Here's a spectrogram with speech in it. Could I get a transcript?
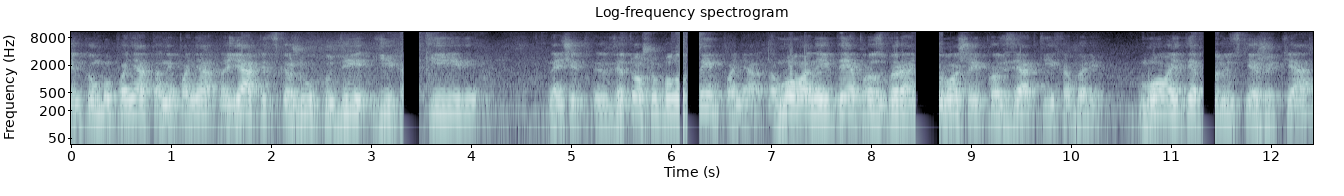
Значить, кому понятно, непонятно, я підскажу, куди їхати в Києві. Значить, для того, щоб було всім понятно, мова не йде про збирання грошей, про взятки і хабарі. Мова йде про людське життя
